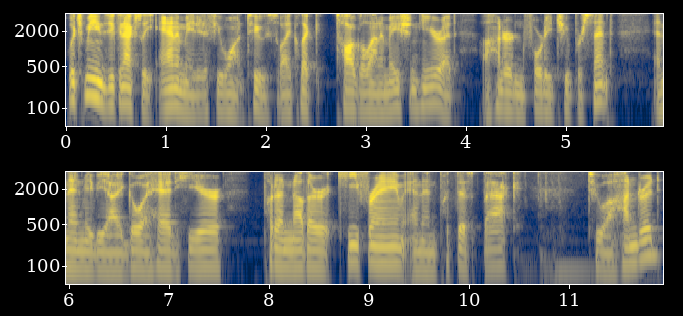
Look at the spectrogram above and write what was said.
which means you can actually animate it if you want to. So I click toggle animation here at 142%, and then maybe I go ahead here, put another keyframe, and then put this back to 100.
